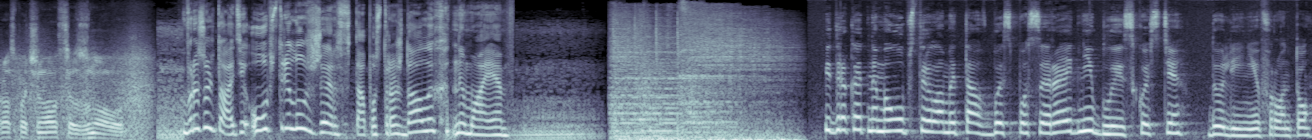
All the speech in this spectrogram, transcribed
розпочинався знову. В результаті обстрілу жертв та постраждалих немає. Під ракетними обстрілами та в безпосередній близькості до лінії фронту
